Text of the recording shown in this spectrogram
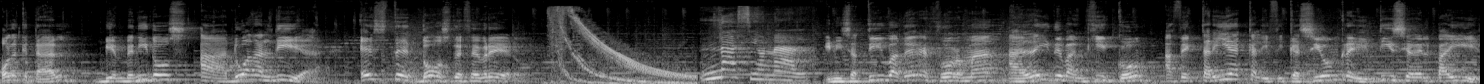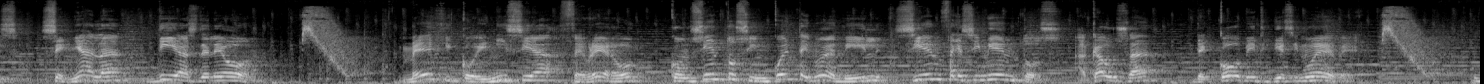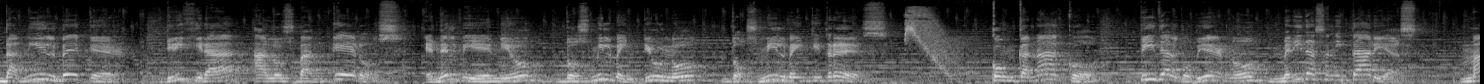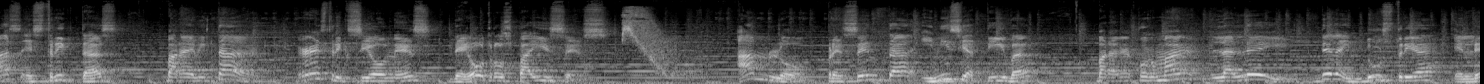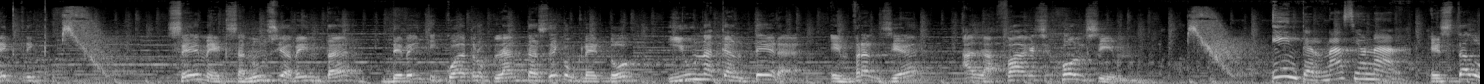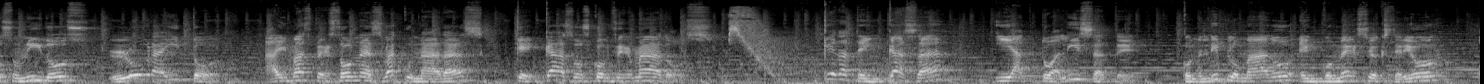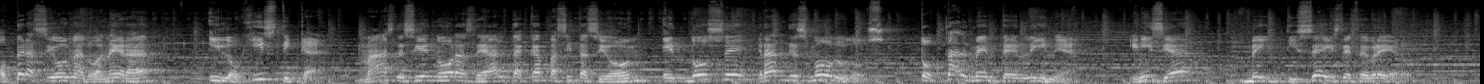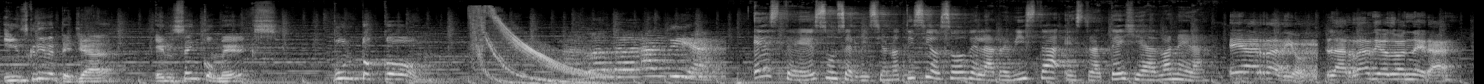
Hola, ¿qué tal? Bienvenidos a Aduana al Día, este 2 de febrero. Nacional. Iniciativa de reforma a ley de Banjico afectaría calificación crediticia del país, señala Díaz de León. México inicia febrero con 159.100 fallecimientos a causa de COVID-19. Daniel Becker dirigirá a los banqueros en el bienio 2021-2023. Concanaco pide al gobierno medidas sanitarias más estrictas para evitar restricciones de otros países. AMLO presenta iniciativa para reformar la ley de la industria eléctrica. Cemex anuncia venta de 24 plantas de concreto y una cantera en Francia a la Farge Holcim. Internacional. Estados Unidos logra hito. Hay más personas vacunadas que casos confirmados. Quédate en casa y actualízate con el diplomado en Comercio Exterior, Operación Aduanera y Logística. Más de 100 horas de alta capacitación en 12 grandes módulos, totalmente en línea. Inicia 26 de febrero. Inscríbete ya en sencomex.com. Este es un servicio noticioso de la revista Estrategia Aduanera. EA Radio, la radio aduanera.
